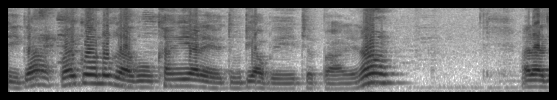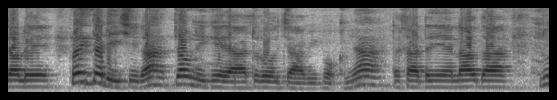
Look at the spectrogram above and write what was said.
တွေကဘိုက်ကောလောက်တာကိုခံခဲ့ရတဲ့သူတယောက်ပဲဖြစ်ပါတယ်နော် အဲဒါကြောင့်လေပြိတ္တတွေရှိကကြောက်နေခဲ့တာတော်တော်ကြာပြီပေါ့ခင်ဗျာတခါတရံလောက်သာလူ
